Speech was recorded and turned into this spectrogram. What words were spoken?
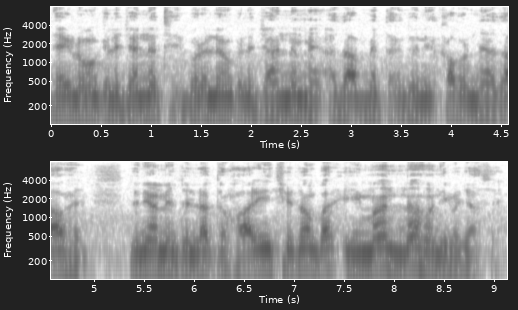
ایک لوگوں کے لیے جنت ہے، برے لوگوں کے لیے جہنم ہے۔ عذاب میں تک دنیا قبر میں عذاب ہے۔ دنیا میں ذلت و خاری چیزوں پر ایمان نہ ہونے کی وجہ سے۔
